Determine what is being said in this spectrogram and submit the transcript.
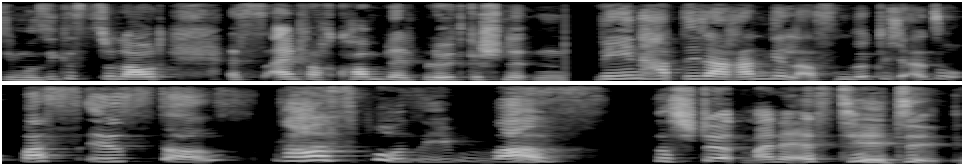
die Musik ist zu laut, es ist einfach komplett blöd geschnitten. Wen habt ihr da rangelassen? Wirklich, also, was ist das? Was, ProSieben, was? Das stört meine Ästhetik.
